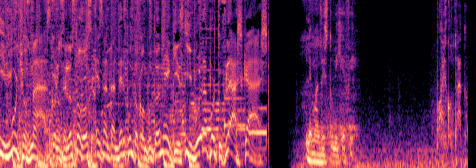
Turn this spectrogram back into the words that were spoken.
y muchos más. Conócelos todos en santander.com.mx y vuela por tu Flash Cash. Le manda esto a mi jefe. Por el contrato.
